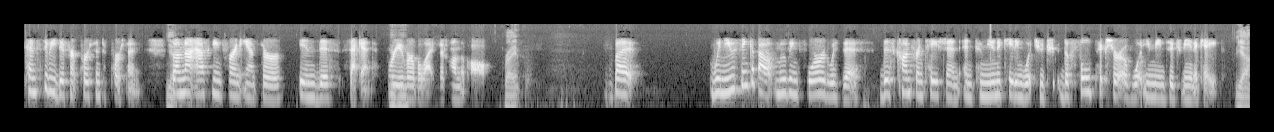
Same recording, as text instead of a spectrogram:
tends to be different person to person. Yeah. So, I'm not asking for an answer in this second. where you verbalize it on the call. Right. But when you think about moving forward with this, this confrontation and communicating what you, tr- the full picture of what you mean to communicate, Yeah.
